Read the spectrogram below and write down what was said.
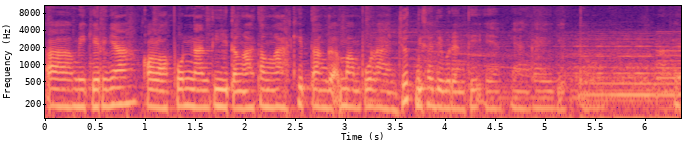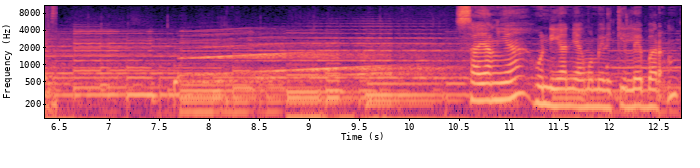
uh, mikirnya kalaupun nanti tengah-tengah kita nggak mampu lanjut bisa diberhentiin yang kayak gitu. Sayangnya, hunian yang memiliki lebar 4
